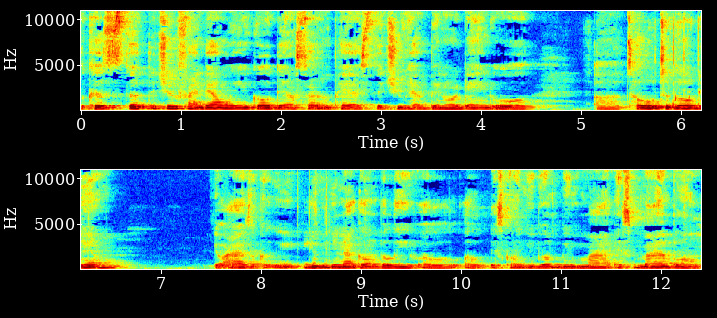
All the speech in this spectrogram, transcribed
Because stuff that you find out when you go down certain paths that you have been ordained or uh, told to go down, your eyes are you, you you're not gonna believe. Oh, oh it's gonna you're gonna be mind. It's mind blown.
